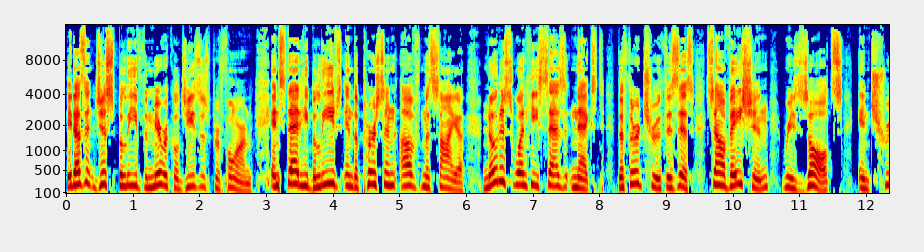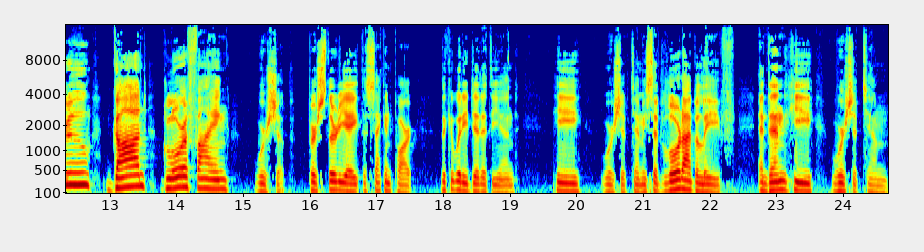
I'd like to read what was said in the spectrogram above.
He doesn't just believe the miracle Jesus performed. Instead, he believes in the person of Messiah. Notice what he says next. The third truth is this salvation results in true God glorifying worship. Verse 38, the second part. Look at what he did at the end. He worshiped him. He said, Lord, I believe. And then he worshiped him.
